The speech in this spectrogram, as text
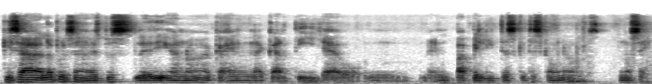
Quizá la próxima vez pues le diga, ¿no? Acá en una cartilla o en papelitos que te esconden, no, no sé.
